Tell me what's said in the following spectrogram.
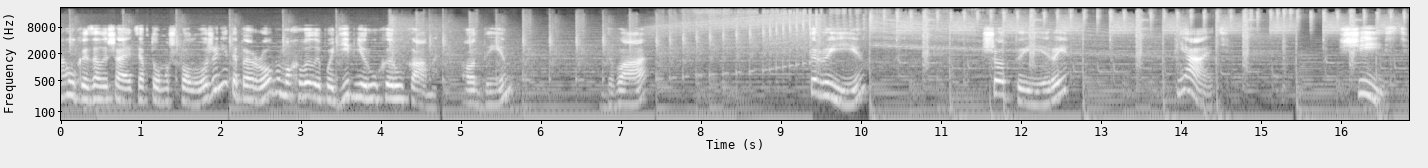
Руки залишаються в тому ж положенні. Тепер робимо хвилеподібні рухи руками. Один, два, три, чотири, п'ять, шість,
